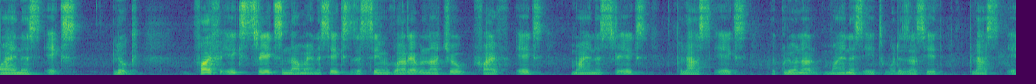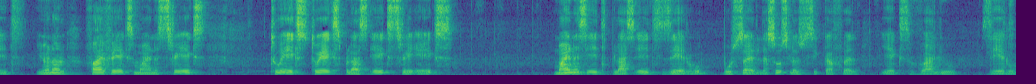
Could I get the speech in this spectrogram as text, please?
minus x look 5x 3x እና minus x the same variable ናቸው. 5x minus 3x plus x እኩል ይሆናል። minus 8 ወደዛ ሲሄድ plus 8 ይሆናል። 5x minus 3x 2x 2x plus x 3x minus 8 plus 8 0 both side ለ3 ለ3 ሲካፈል የ x value 0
